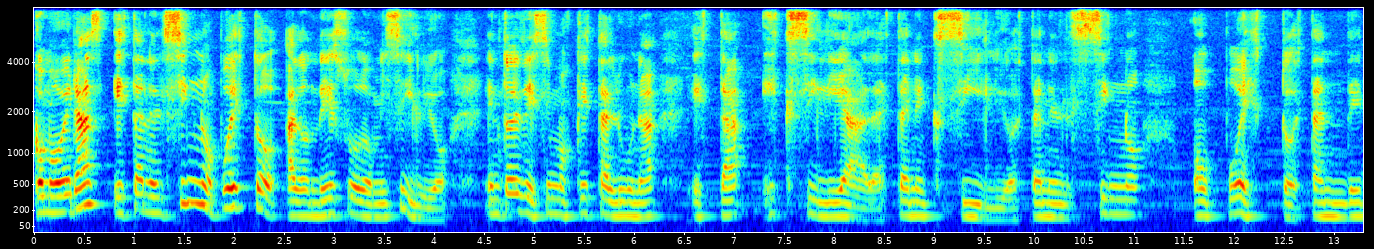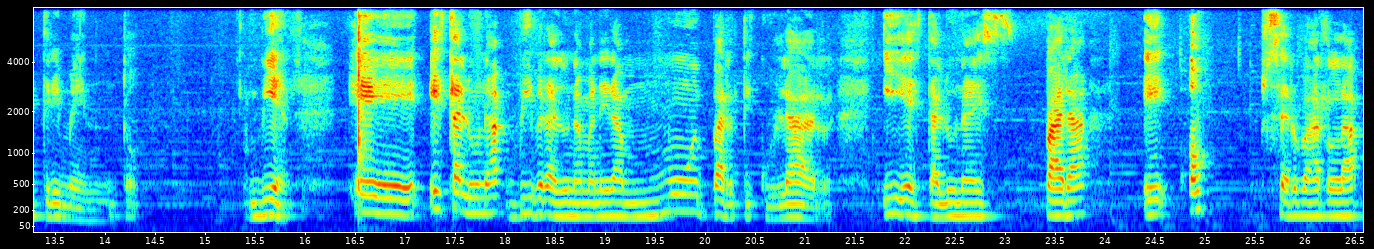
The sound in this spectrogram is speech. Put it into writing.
Como verás, está en el signo opuesto a donde es su domicilio. Entonces decimos que esta luna está exiliada, está en exilio, está en el signo opuesto, está en detrimento. Bien, eh, esta luna vibra de una manera muy particular y esta luna es para eh, observarla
